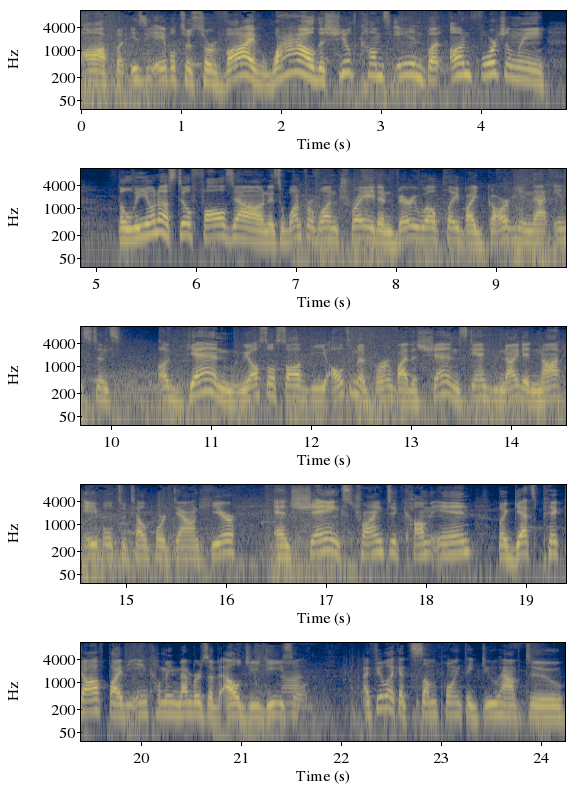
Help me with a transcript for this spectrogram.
off, but is he able to survive? Wow, the shield comes in, but unfortunately, the Leona still falls down. It's a one-for-one -one trade, and very well played by Garvey in that instance. Again, we also saw the ultimate burn by the Shen. Stand United not able to teleport down here. And Shanks trying to come in, but gets picked off by the incoming members of LGD. So I feel like at some point they do have to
